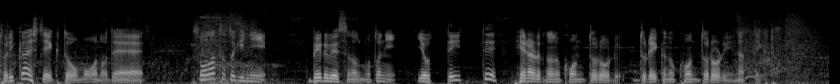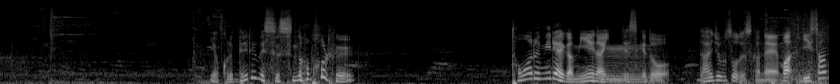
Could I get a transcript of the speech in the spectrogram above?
取り返していくと思うのでそうなった時にベルベスの元に寄っていってヘラルドのコントロールドレイクのコントロールになっていくといやこれベルベススノーボール止まる未来が見えないんですけど大丈夫そうですかね。まあリサン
